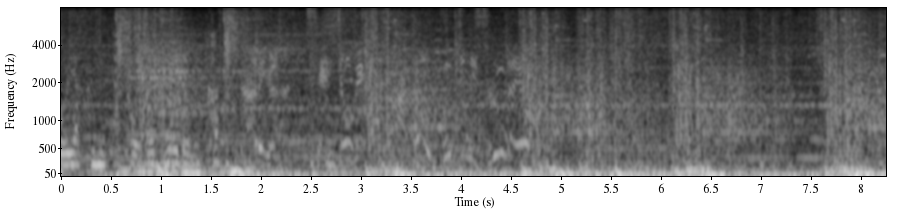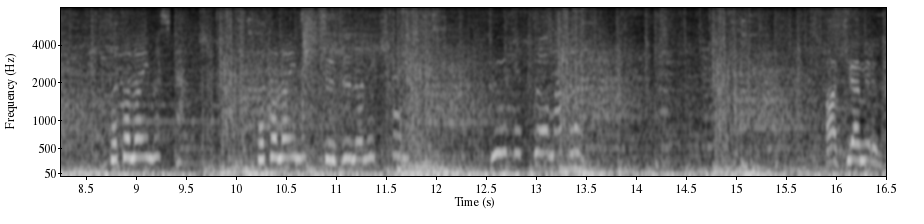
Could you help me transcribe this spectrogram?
お役に立てこの程度の数誰が戦場で旗を武器にするんだよ整いました整います鈴の音来たり風雪を待とう諦めるな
